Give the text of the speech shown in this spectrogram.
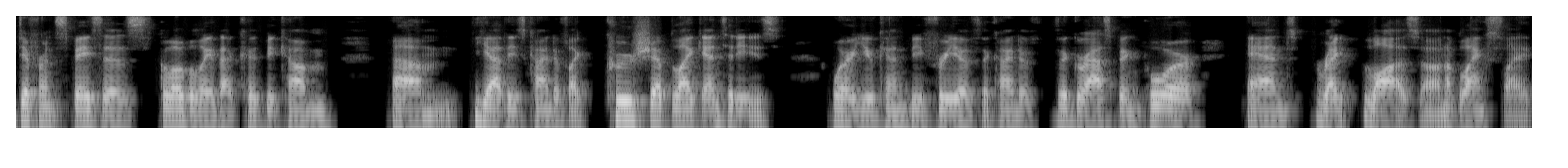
different spaces globally that could become, um, yeah, these kind of like cruise ship like entities where you can be free of the kind of the grasping poor and write laws on a blank slate.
